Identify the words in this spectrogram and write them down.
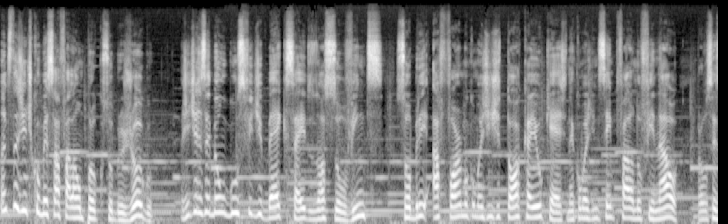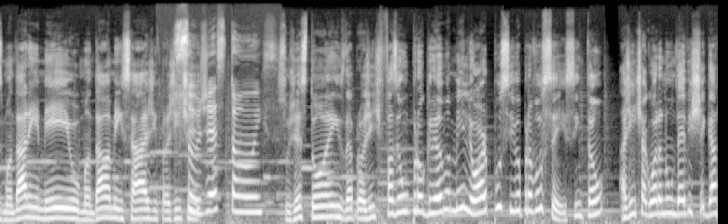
Antes da gente começar a falar um pouco sobre o jogo, A gente recebeu alguns feedbacks aí dos nossos ouvintes sobre a forma como a gente toca aí o cast, né? Como a gente sempre fala no final, para vocês mandarem e-mail, mandar uma mensagem pra gente Sugestões. sugestões, né, pra gente fazer um programa melhor possível pra vocês. Então, a gente agora não deve chegar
